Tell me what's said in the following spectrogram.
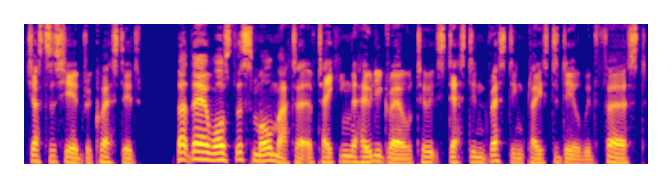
just as she had requested, but there was the small matter of taking the Holy Grail to its destined resting place to deal with first.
